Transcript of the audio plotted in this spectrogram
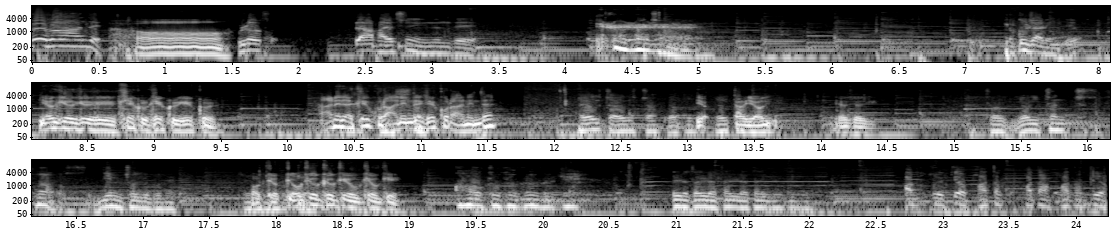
왜 거기 하는데 어. 올라가서 올라갈 수는 있는데. 일로 일로 일로 개꿀자리인데요? 여기 여기 여기 개꿀 개꿀 개꿀. 아니다 개꿀 아닌데 개꿀 아닌데? 아, 여기 있죠 여기 있죠. 여기 여, 여기 어, 여기 여기 여기. 저 여기 전 소영 님 저기 보세요. 저기, 오케이 오케이 오케이 오케이 오케이 오케이. 아 오케이 오케이 오케이 오케이 달려 달려 달려 달려 달려. 바닥 쪽 뛰어 바닥 바닥 바닥 뛰어.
